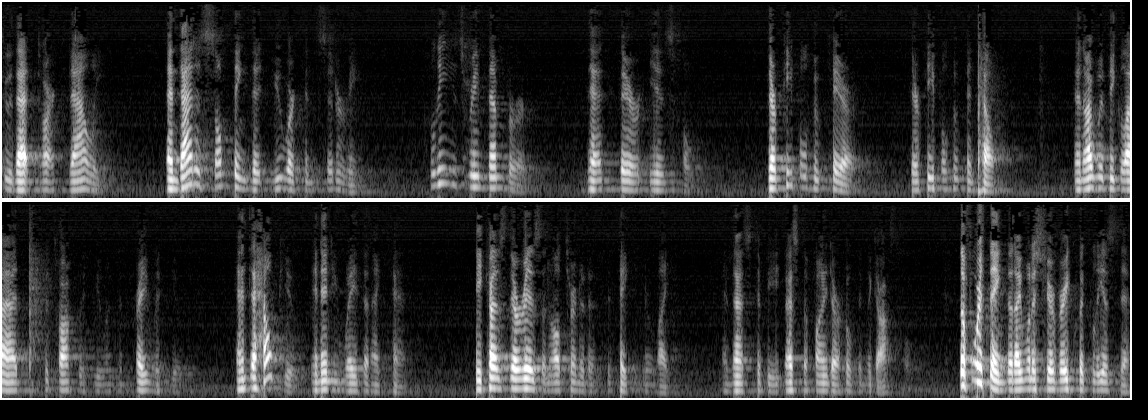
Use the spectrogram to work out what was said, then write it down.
through that dark valley, and that is something that you are considering, please remember that there is hope. There are people who care. There are people who can help. And I would be glad to talk with you pray with you and to help you in any way that I can. Because there is an alternative to taking your life. And that's to be that's to find our hope in the gospel. The fourth thing that I want to share very quickly is this.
